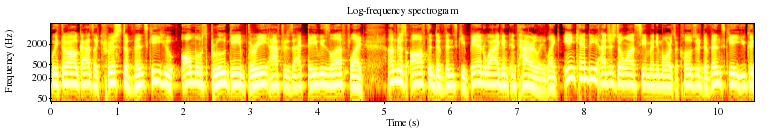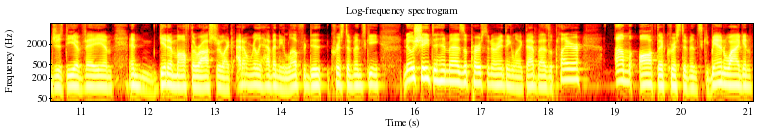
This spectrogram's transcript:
we throw out guys like chris Devenski, who almost blew game three after zach davies left. Like i'm just off the Devenski bandwagon entirely. Like ian kennedy i just don't want to see him anymore as a closer. Devenski, you could just dfa him and get him off the roster. Like i don't really have any love for chris Devenski. no shade to him as a person or anything like that but as a player, I'm off the Chris Devenski bandwagon.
